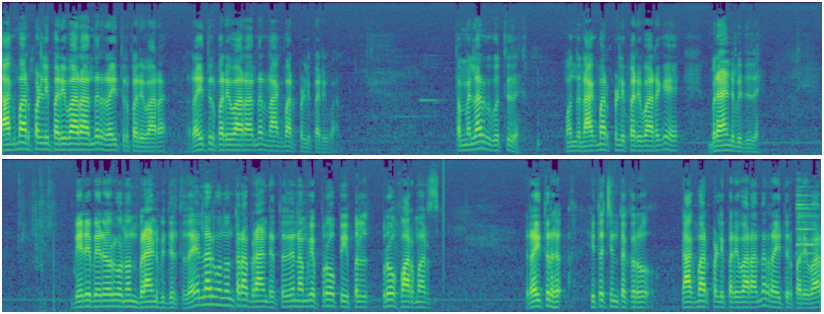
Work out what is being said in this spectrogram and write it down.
ನಾಗಮಾರ್ಪಳ್ಳಿ ಪರಿವಾರ ಅಂದರೆ ರೈತರ ಪರಿವಾರ ರೈತರ ಪರಿವಾರ ಅಂದರೆ ನಾಗಮಾರ್ಪಳ್ಳಿ ಪರಿವಾರ. ತಮ್ಮೆಲ್ಲರಿಗೂ ಗೊತ್ತಿದೆ, ಒಂದು ನಾಗಮಾರ್ಪಳ್ಳಿ ಪರಿವಾರಗೆ ಬ್ರ್ಯಾಂಡ್ ಬಿದ್ದಿದೆ. ಬೇರೆ ಬೇರೆಯವ್ರಿಗೆ ಒಂದೊಂದು ಬ್ರ್ಯಾಂಡ್ ಬಿದ್ದಿರ್ತದೆ, ಎಲ್ಲರಿಗೂ ಒಂದೊಂದು ಥರ ಬ್ರ್ಯಾಂಡ್ ಇರ್ತದೆ. ನಮಗೆ ಪ್ರೋ ಪೀಪಲ್ ಪ್ರೋ ಫಾರ್ಮರ್ಸ್ ರೈತರ ಹಿತಚಿಂತಕರು ನಾಗಮಾರ್ಪಳ್ಳಿ ಪರಿವಾರ ಅಂದರೆ ರೈತರ ಪರಿವಾರ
